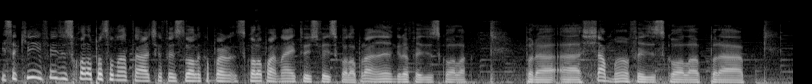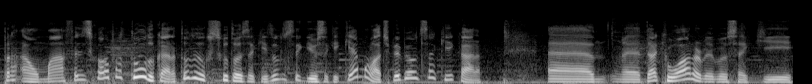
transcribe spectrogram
Isso aqui fez escola para Sonata Ártica, fez escola para escola Nightwish, fez escola para Angra, fez escola para uh, Xamã, fez escola para para Almar, fez escola para tudo, cara. Tudo escutou isso aqui, tudo seguiu isso aqui. Quem é Molote? Bebeu disso aqui, cara. Uh, Dark Water bebeu isso aqui.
